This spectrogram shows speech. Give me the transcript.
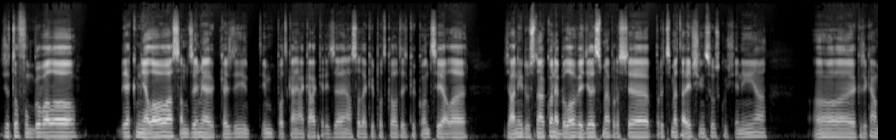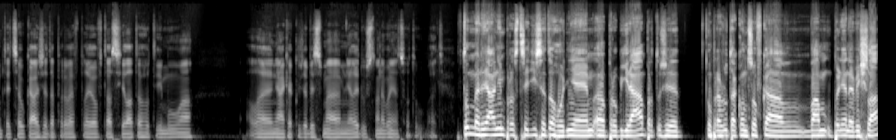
že to fungovalo jak mělo a samozřejmě každý tým potká nějaká krize, nás to taky potkalo teď ke konci, ale žádný dusno jako nebylo, věděli jsme prostě, proč jsme tady, všichni jsou zkušení a jak říkám, teď se ukáže teprve v playoff ta síla toho týmu a ale nějak jako, že bychom měli dusno nebo něco to vůbec. V tom mediálním prostředí se to hodně uh, probírá, protože opravdu ta koncovka vám úplně nevyšla.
